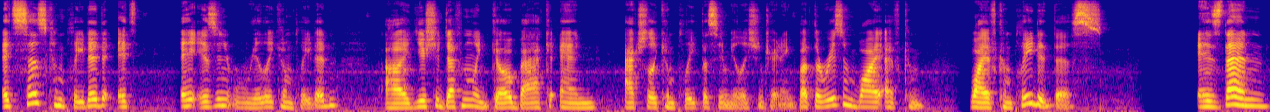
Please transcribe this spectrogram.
It says completed. It's it isn't really completed. Uh, you should definitely go back and actually complete the simulation training. But the reason why I've com- why I've completed this is then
